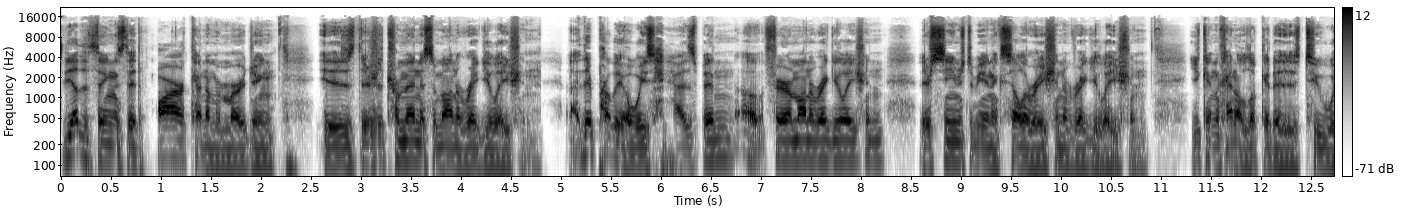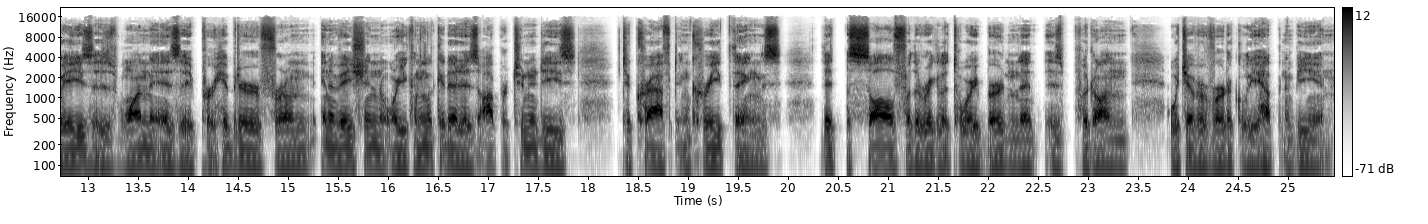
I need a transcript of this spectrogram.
The other things that are kind of emerging is there's a tremendous amount of regulation Uh, there probably always has been a fair amount of regulation. There seems to be an acceleration of regulation. You can kind of look at it as two ways: as one is a prohibitor from innovation, or you can look at it as opportunities to craft and create things that solve for the regulatory burden that is put on whichever vertical you happen to be in.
